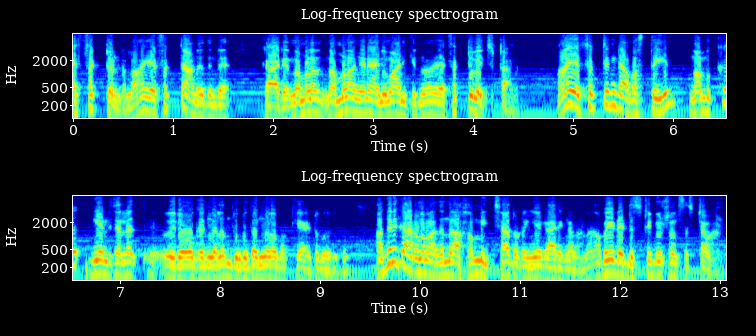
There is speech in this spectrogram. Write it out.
എഫക്റ്റ് ഉണ്ടല്ലോ. ആ എഫക്റ്റ് ആണ് ഇതിന്റെ കാര്യം. നമ്മൾ നമ്മൾ അങ്ങനെ അനുമാനിക്കുന്നത് എഫക്റ്റ് വെച്ചിട്ടാണ്. ആ എഫക്റ്റിന്റെ അവസ്ഥയിൽ നമുക്ക് ഇങ്ങനെ ചില രോഗങ്ങളും ദുരിതങ്ങളും ഒക്കെ ആയിട്ട് വരുന്നു. അതിന് കാരണമാകുന്ന അഹം ഇച്ഛ തുടങ്ങിയ കാര്യങ്ങളാണ്. അവയുടെ ഡിസ്ട്രിബ്യൂഷൻ സിസ്റ്റമാണ്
